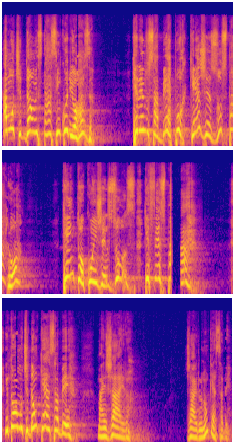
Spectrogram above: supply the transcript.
A multidão está assim curiosa, querendo saber por que Jesus parou. Quem tocou em Jesus que fez parar? Então a multidão quer saber, mas Jairo, Jairo não quer saber.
